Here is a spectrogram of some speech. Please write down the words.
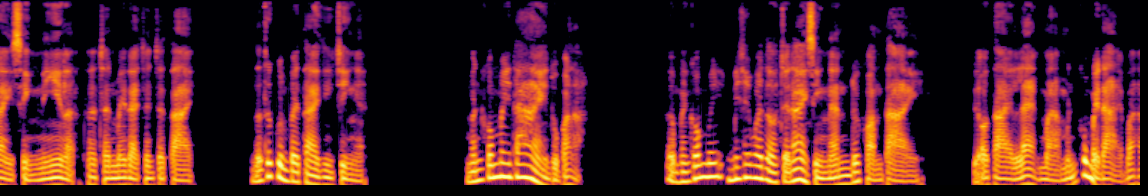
ได้สิ่งนี้แหละถ้าฉันไม่ได้ฉันจะตาย แล้วถ้าคุณไปตายจริงๆอะ มันก็ไม่ได้ถูกปะล่ะเออมันก็ไม่ไม่ใช่ว่าเราจะได้สิ่งนั้นด้วยความตาย คือเอาตายแลกมามันก็ไม่ได้ปะ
